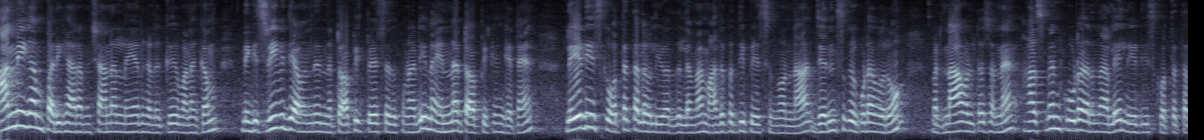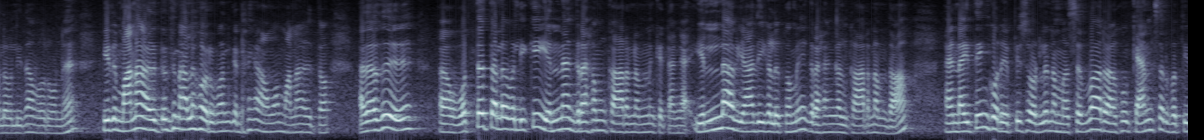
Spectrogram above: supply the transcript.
ஆன்மீகம் பரிகாரம் சேனல் நேயர்களுக்கு வணக்கம். இன்றைக்கி ஸ்ரீவித்யா வந்து இந்த டாபிக் பேசுறதுக்கு முன்னாடி நான் என்ன டாப்பிக்கும் கேட்டேன். லேடிஸ்க்கு ஒத்த தலைவலி வருது இல்லை மேம் அதை பற்றி பேசுங்கன்னா ஜென்ஸுக்கு கூட வரும். பட் நான் அவள்கிட்ட சொன்னேன் ஹஸ்பண்ட் கூட இருந்தாலே லேடிஸ்க்கு ஒத்த தலைவலி தான் வரும்னு. இது மன அழுத்தத்தினால வருமான்னு கேட்டாங்க. ஆமாம் மன அழுத்தம். அதாவது ஒத்த தலைவலிக்கு என்ன கிரகம் காரணம்னு கேட்டாங்க. எல்லா வியாதிகளுக்குமே கிரகங்கள் காரணம்தான். அண்ட் ஐ திங்க் ஒரு எபிசோடில் நம்ம செவ்வாய் ராகு கேன்சர் பற்றி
